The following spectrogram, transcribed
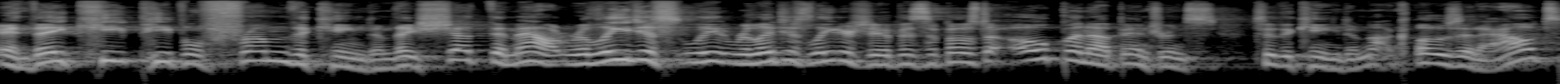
And they keep people from the kingdom. They shut them out. Religious, religious leadership is supposed to open up entrance to the kingdom, not close it out.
